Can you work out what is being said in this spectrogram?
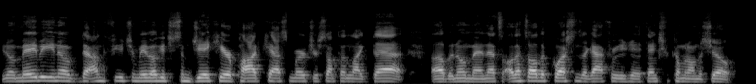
You know, maybe you know down the future, maybe I'll get you some JKR podcast merch or something like that. Uh, but no, man, that's all. That's all the questions I got for you today. Thanks for coming on the show.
